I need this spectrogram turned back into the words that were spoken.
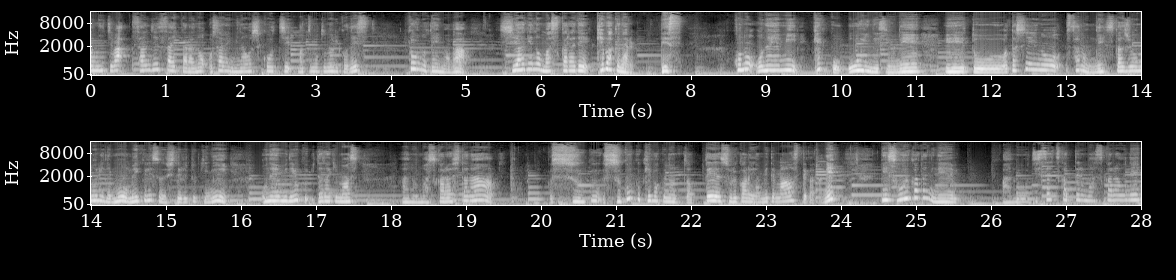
こんにちは。30歳からのおしゃれ見直しコーチ、松本のり子です。今日のテーマは、仕上げのマスカラでケバくなるです。このお悩み結構多いんですよね。えっ、ー、と、私のサロンね、スタジオのりでもメイクレッスンしてる時にお悩みでよくいただきます。あの、マスカラしたら、すぐ、すごくケバくなっちゃって、それからやめてますって方ね。で、そういう方にね、あの実際使ってるマスカラをね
